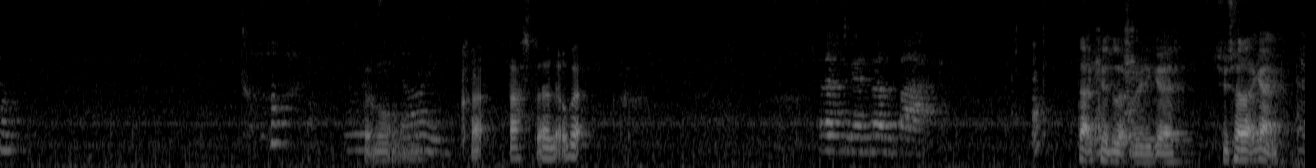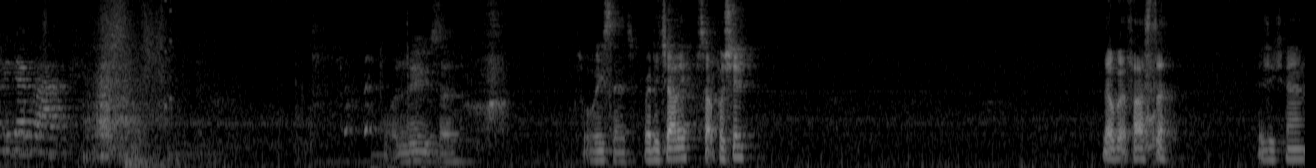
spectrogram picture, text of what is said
Bit more. Quite faster a little bit. I'd have to go further back. That could look really good. Should we try that again? Let me go back. What a loser. That's what we said. Ready, Charlie? Start pushing. A little bit faster, if you can.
